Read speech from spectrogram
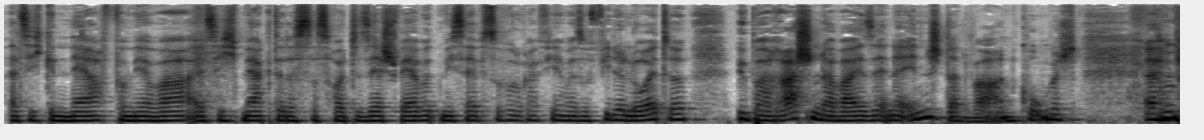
als ich genervt von mir war, als ich merkte, dass das heute sehr schwer wird, mich selbst zu fotografieren, weil so viele Leute überraschenderweise in der Innenstadt waren, komisch, ähm,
